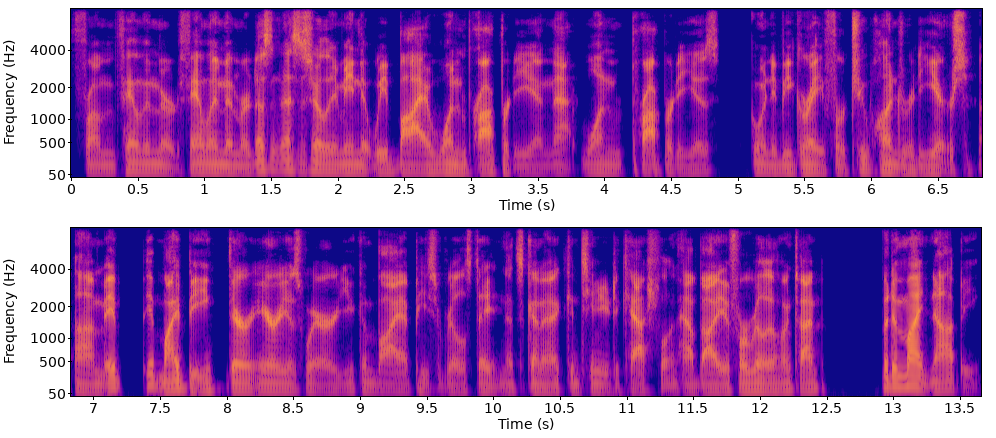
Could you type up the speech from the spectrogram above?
from family member to family member doesn't necessarily mean that we buy one property and that one property is going to be great for 200 years. Um, it it might be. There are areas where you can buy a piece of real estate and it's going to continue to cash flow and have value for a really long time, but it might not be.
